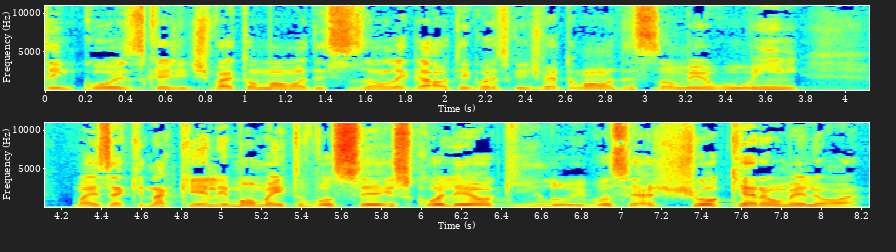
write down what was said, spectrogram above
Tem coisas que a gente vai tomar uma decisão legal, tem coisas que a gente vai tomar uma decisão meio ruim. Mas é que naquele momento você escolheu aquilo e você achou que era o melhor.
